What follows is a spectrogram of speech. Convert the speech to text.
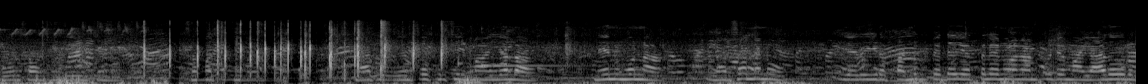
బోర్ సంవత్సరం చేయించింది సంవత్సరం నాకు ఎంతో ఖుషి మా ఇయ్యాల. నేను మొన్న నరసన్నను ఏదో ఈడ పండుగ పెద్ద ఎత్తలేను అని అనుకుంటే మా యాదవులు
